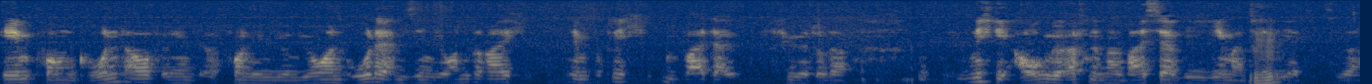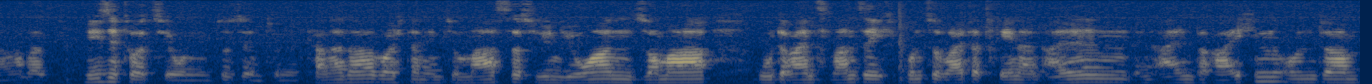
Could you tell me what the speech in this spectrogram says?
eben vom Grund auf, eben von den Junioren oder im Seniorenbereich eben wirklich weiterführt oder nicht die Augen geöffnet, man weiß ja, wie jemand mhm. trainiert sozusagen, aber wie Situationen so sind. Und in Kanada war ich dann eben so Masters, Junioren, Sommer, U23 und so weiter, Trainer in allen, in allen Bereichen und ähm,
